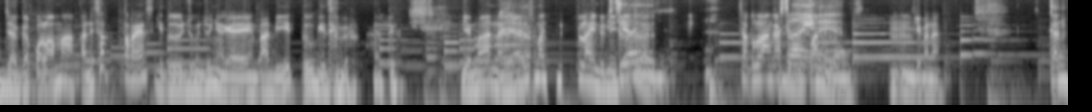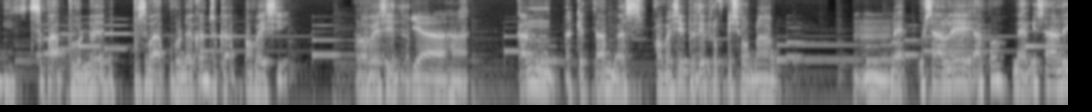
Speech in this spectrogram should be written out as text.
jaga pola makan, ini stres gitu ujung-ujungnya kayak yang tadi itu gitu loh. Aduh, gimana ya harus maju dulu lah Indonesia harus satu langkah di depan ya. Mm-mm, gimana? Kan sepak bola, sepak bola kan juga profesi. Profesi itu. Ya, ha. Kan kita bahas profesi berarti profesional. Mm-mm. nek misalnya apa nek misalnya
